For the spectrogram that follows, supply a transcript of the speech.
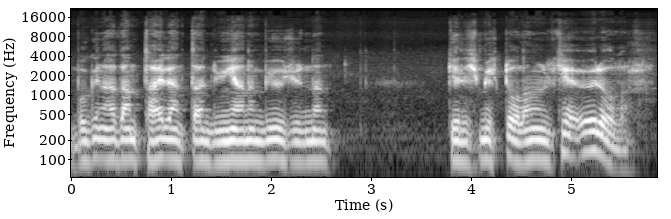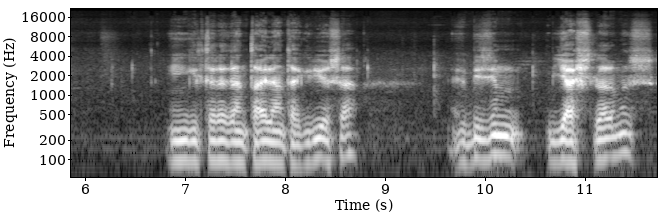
bugün adam Tayland'dan dünyanın bir ucundan gelişmekte olan ülke öyle olur. İngiltere'den Tayland'a gidiyorsa e, bizim yaşlılarımız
